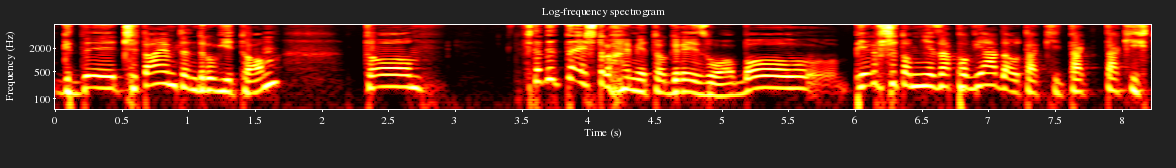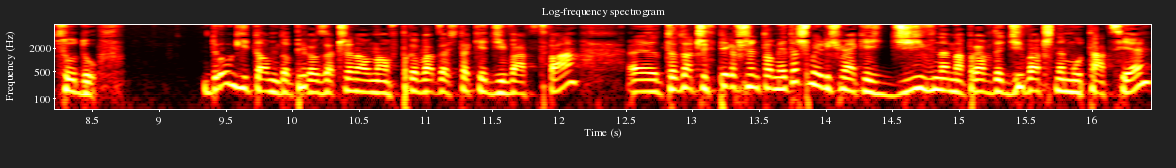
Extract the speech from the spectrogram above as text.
gdy czytałem ten drugi tom, to Wtedy też trochę mnie to gryzło, bo pierwszy tom nie zapowiadał taki, tak, takich cudów. Drugi tom dopiero zaczynał nam wprowadzać takie dziwactwa. E, to znaczy w pierwszym tomie też mieliśmy jakieś dziwne, naprawdę dziwaczne mutacje,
